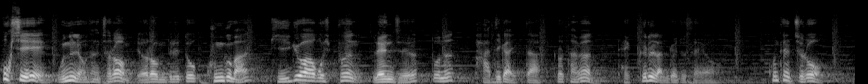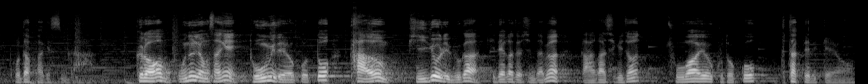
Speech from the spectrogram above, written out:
혹시 오늘 영상처럼 여러분들이 또 궁금한 비교하고 싶은 렌즈 또는 바디가 있다. 그렇다면 댓글을 남겨주세요. 콘텐츠로 보답하겠습니다. 그럼 오늘 영상이 도움이 되었고 또 다음 비교 리뷰가 기대가 되신다면 나가시기 전 좋아요, 구독 꼭 부탁드릴게요.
